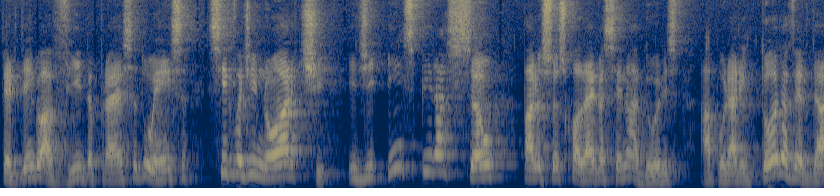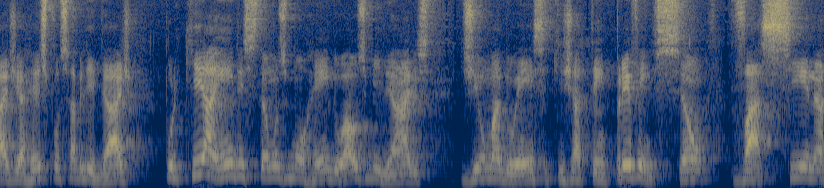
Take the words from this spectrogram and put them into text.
perdendo a vida para essa doença sirva de norte e de inspiração para os seus colegas senadores apurarem toda a verdade e a responsabilidade, porque ainda estamos morrendo aos milhares de uma doença que já tem prevenção, vacina,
